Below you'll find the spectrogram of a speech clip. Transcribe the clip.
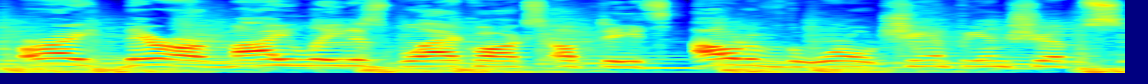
Alright, there are my latest Blackhawks updates out of the World Championships.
